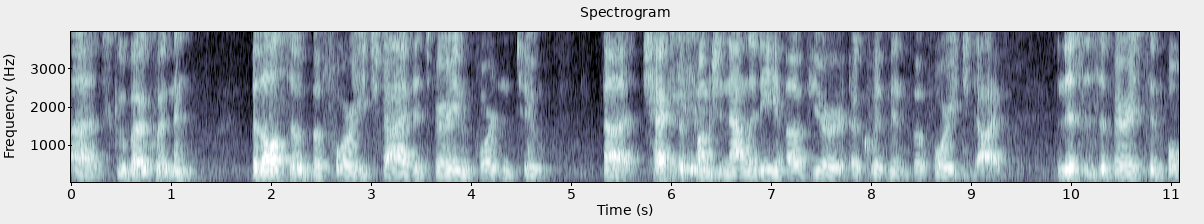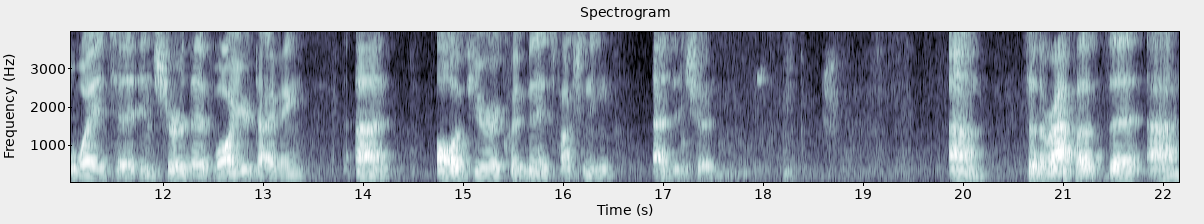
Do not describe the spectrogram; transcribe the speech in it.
uh, scuba equipment, but also before each dive, it's very important to uh, check the functionality of your equipment before each dive. And this is a very simple way to ensure that while you're diving, uh, all of your equipment is functioning as it should. Um, so to wrap up, the uh,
